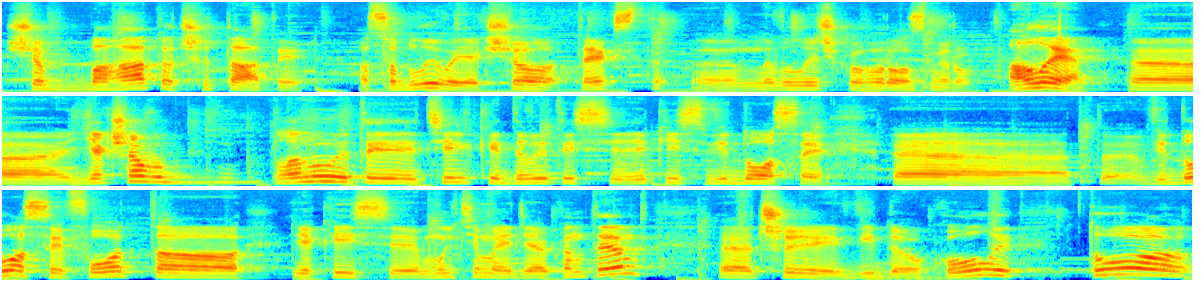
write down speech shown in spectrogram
щоб багато читати, особливо якщо текст е, невеличкого розміру. Але якщо ви плануєте тільки дивитись якісь відоси, відоси, фото, якийсь мультимедіа контент чи відеоколи, то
